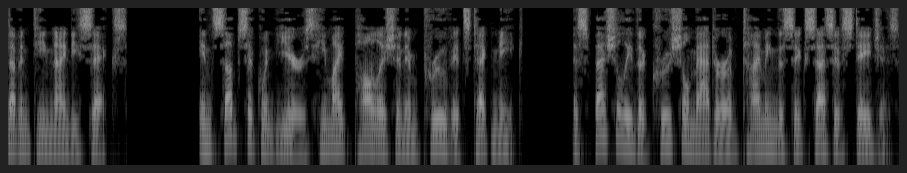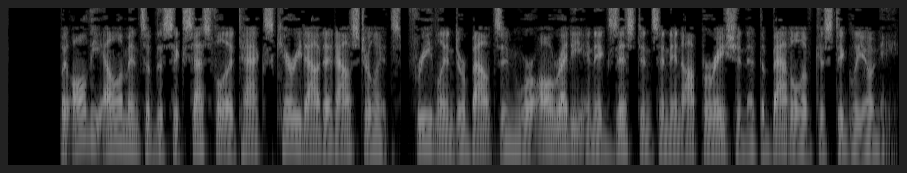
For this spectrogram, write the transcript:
1796. In subsequent years he might polish and improve its technique—especially the crucial matter of timing the successive stages—but all the elements of the successful attacks carried out at Austerlitz, Friedland or Bautzen were already in existence and in operation at the Battle of Castiglione.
